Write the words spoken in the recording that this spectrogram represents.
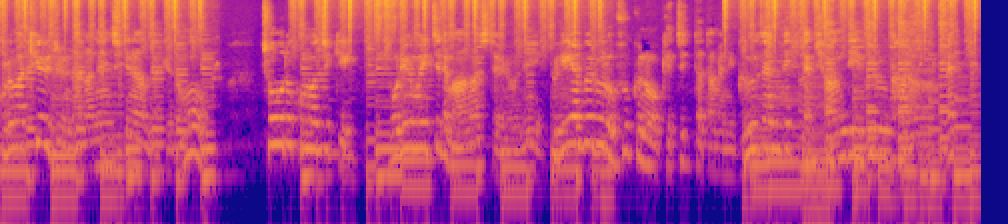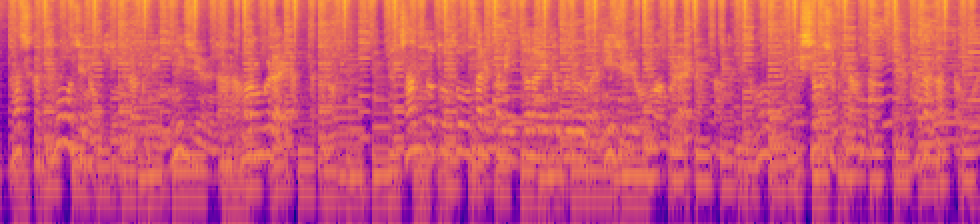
これは97年式なんだけども、ちょうどこの時期、ボリューム1でも話したように、クリアブルーを吹くのをケチったために偶然できたキャンディーブルーカラーなのね。確か当時の金額で27万ぐらいだったかな。ちゃんと塗装されたミッドナイトブルーが24万ぐらいだったんだけども希少色なんだって高かった覚えが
